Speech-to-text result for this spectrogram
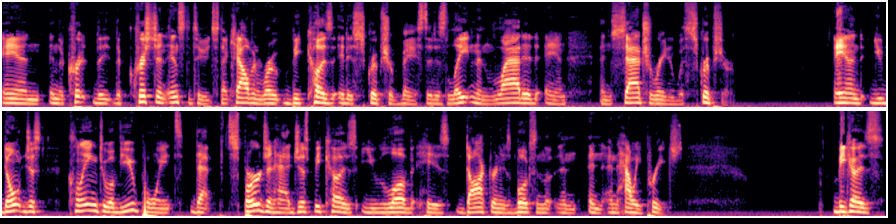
in in the the the Christian institutes that Calvin wrote because it is scripture based. It is latent and latted and and saturated with scripture. And you don't just cling to a viewpoint that Spurgeon had just because you love his doctrine, his books, and the, and, and and how he preached because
